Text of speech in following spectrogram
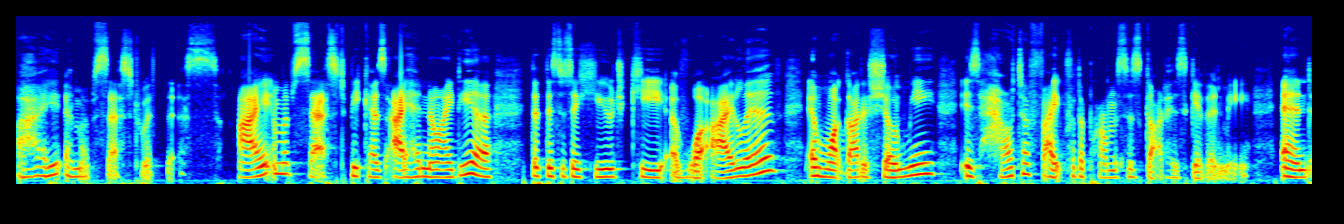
I am obsessed with this. I am obsessed because I had no idea that this is a huge key of what I live and what God has shown me is how to fight for the promises God has given me. And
